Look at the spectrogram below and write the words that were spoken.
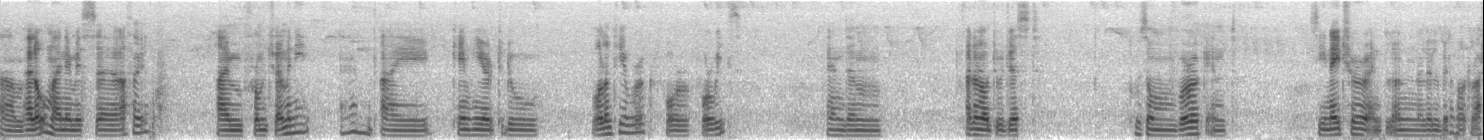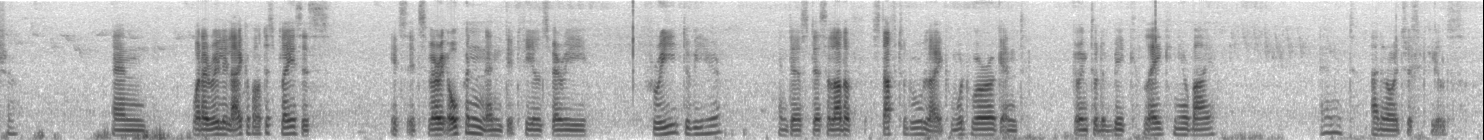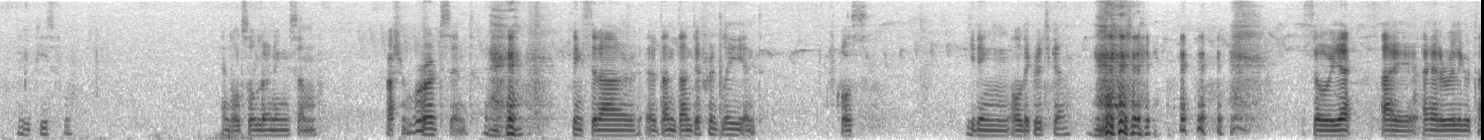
Um, hello, my name is uh, Raphael. I'm from Germany and I came here to do volunteer work for four weeks. And um, I don't know, to just do some work and see nature and learn a little bit about Russia. And what I really like about this place is it's it's very open and it feels very free to be here and there's there's a lot of stuff to do like woodwork and going to the big lake nearby. And I don't know it just feels really peaceful. And also learning some Russian words and things that are uh, done done differently and of course eating all the grechka so yeah I, I had a really good time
